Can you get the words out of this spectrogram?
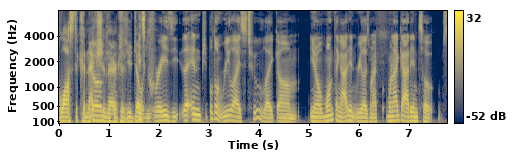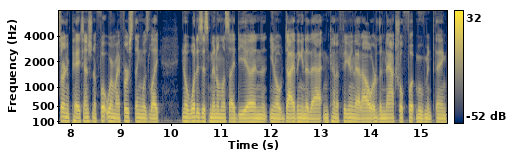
lost the connection there because you don't." it's crazy and people don't realize too like um you know one thing i didn't realize when i when i got into starting to pay attention to footwear my first thing was like you know what is this minimalist idea? And you know diving into that and kind of figuring that out or the natural foot movement thing.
